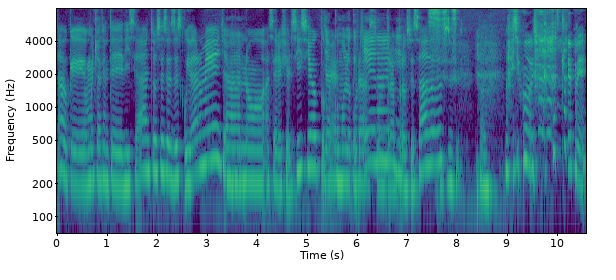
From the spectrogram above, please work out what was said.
Ah, que mucha gente dice, ah, entonces es descuidarme, ya no hacer ejercicio, comer como lo que quiera y- ultraprocesados. Sí, sí, sí. Ah, yo- es que me,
